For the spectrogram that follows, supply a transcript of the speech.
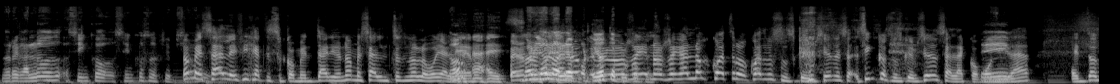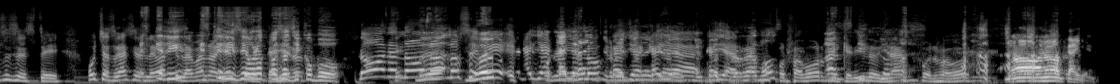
nos regaló cinco, cinco suscripciones. no me sale, fíjate su comentario, no me sale, entonces no lo voy a leer. Pero No, nos yo lo leo regaló- porque no te nos re- preocupes. Nos regaló cuatro, cuatro suscripciones, cinco suscripciones a la comunidad. Entonces, este, muchas gracias. Es que, levante di- la mano es que dice una cosa así como. No, no, Sí, no, no, no, no se no, ve. Calla, calla, calla, calla, nuestro Ramos, por favor, mi querido sí. Irán, por favor. No, no, callen.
